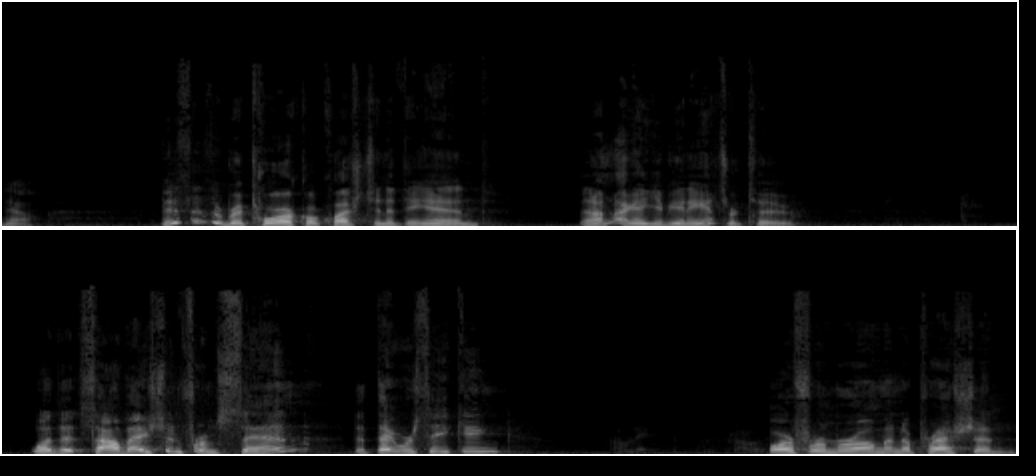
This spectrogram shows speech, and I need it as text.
Now, this is a rhetorical question at the end that I'm not going to give you an answer to. Was it salvation from sin that they were seeking or from Roman oppression?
